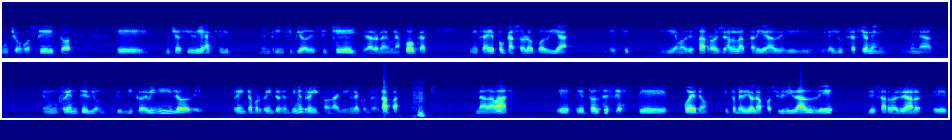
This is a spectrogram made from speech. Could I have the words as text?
muchos bocetos, eh, muchas ideas que en principio deseché y quedaron algunas pocas. En esa época solo podía, este, digamos, desarrollar la tarea de, la ilustración en, una en un frente de un, de un disco de vinilo de 30 por 30 centímetros y con la, en la contratapa. Hmm. Nada más. Este, entonces, este, bueno, esto me dio la posibilidad de desarrollar eh,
